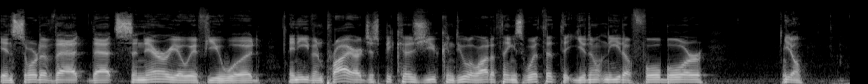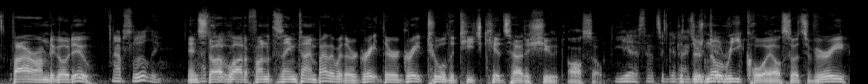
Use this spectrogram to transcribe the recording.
in sort of that that scenario, if you would, and even prior, just because you can do a lot of things with it that you don't need a full bore, you know, firearm to go do, Absolutely. and still have a lot of fun at the same time. By the way, they're a great they're a great tool to teach kids how to shoot. Also, Yes, that's a good idea. there's no too. recoil, so it's very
